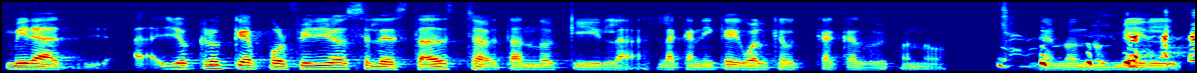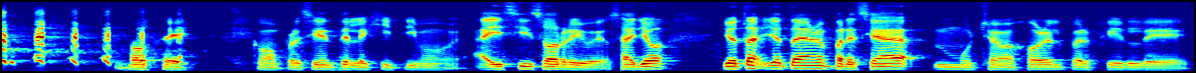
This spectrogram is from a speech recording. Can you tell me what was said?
Mira, yo creo que a Porfirio se le está deschavetando aquí la, la canica igual que al Cacas, güey, cuando ganó en 2012 como presidente legítimo. Ahí sí, sorry, güey. O sea, yo, yo, yo también me parecía mucho mejor el perfil de,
